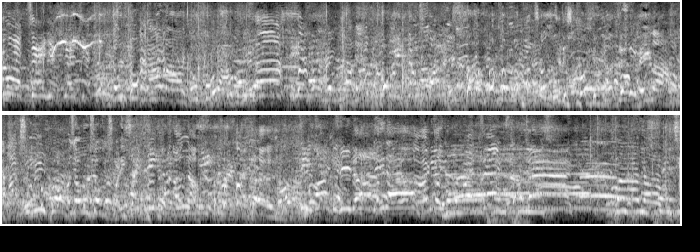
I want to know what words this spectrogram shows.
Go ahead, Dane, you kid, you. Don't fuck it out, Don't fuck it out. I told you this fucking goddamn big lad. Actually, I was almost over 20 seconds. No. Dino! Dino! I got Both these fighters.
